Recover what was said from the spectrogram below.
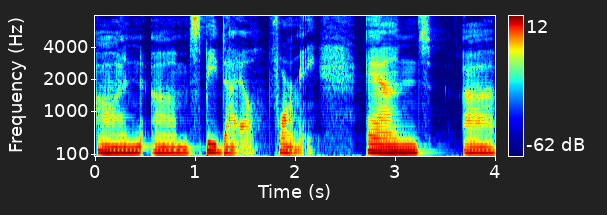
on um, speed dial for me, and uh,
